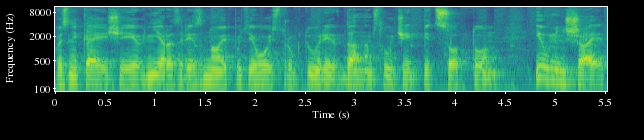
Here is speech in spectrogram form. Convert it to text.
возникающие в неразрезной путевой структуре, в данном случае 500 тонн, и уменьшает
